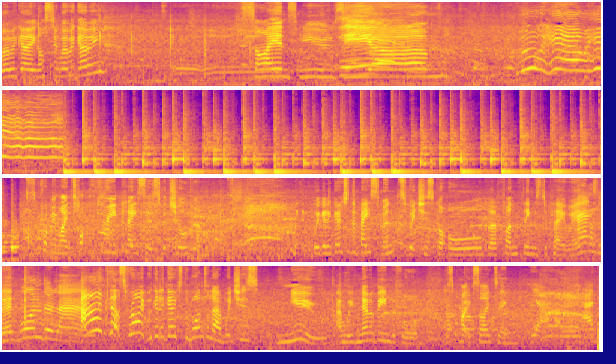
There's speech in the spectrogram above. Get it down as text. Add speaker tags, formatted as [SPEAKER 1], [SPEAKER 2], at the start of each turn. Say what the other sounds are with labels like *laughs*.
[SPEAKER 1] Where are we going, Austin? Where are we going? Science Museum. Woo, we're here, we're here. This is probably my top three places for children. We're going to go to the basement, which has got all the fun things to play with,
[SPEAKER 2] And
[SPEAKER 1] hasn't it?
[SPEAKER 2] Wonderlab.
[SPEAKER 1] And that's right, we're going to go to the Wonderlab, which is new and we've never been before. It's quite exciting.
[SPEAKER 2] Yeah,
